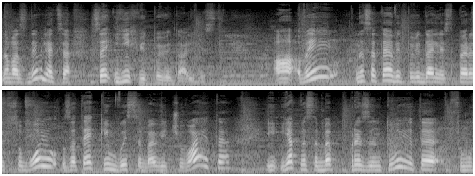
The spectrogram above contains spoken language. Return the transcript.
на вас дивляться, це їх відповідальність. А ви несете відповідальність перед собою за те, ким ви себе відчуваєте і як ви себе презентуєте в цьому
